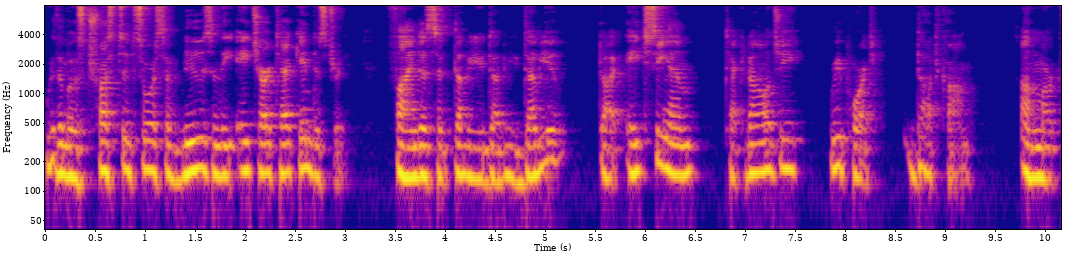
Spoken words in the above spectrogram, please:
We're the most trusted source of news in the HR tech industry. Find us at www.hcmtechnologyreport.com. I'm Mark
